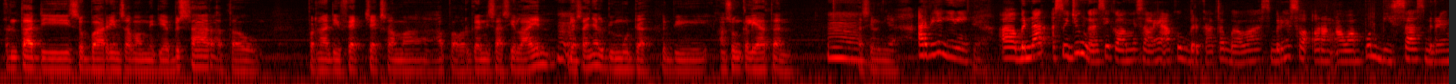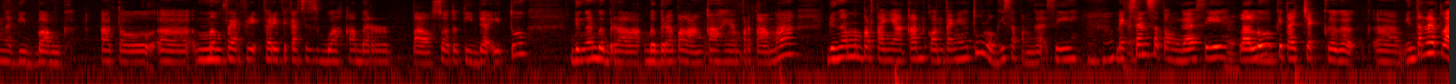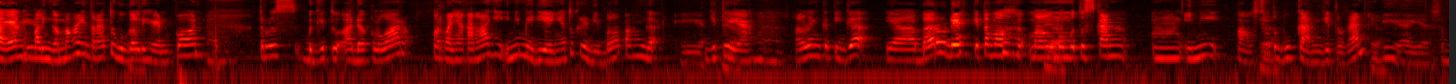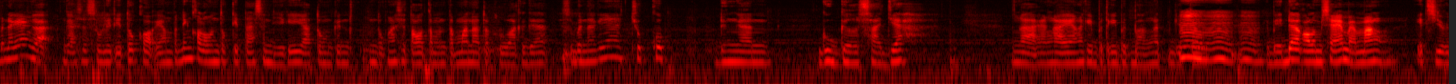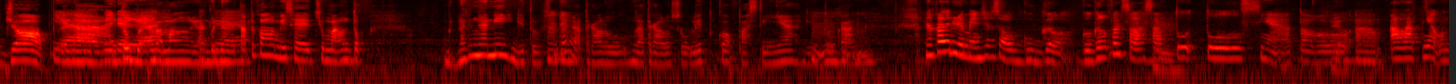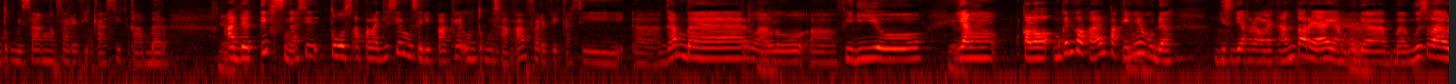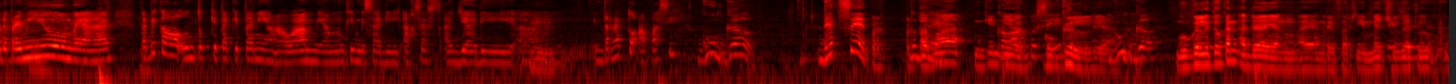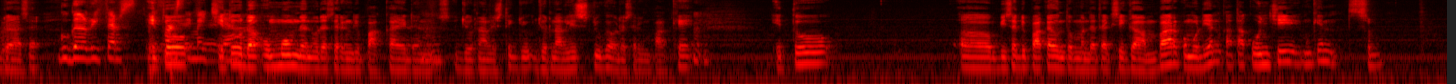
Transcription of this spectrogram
entah disebarin sama media besar atau pernah di fact check sama apa organisasi lain biasanya lebih mudah, lebih langsung kelihatan hasilnya. artinya gini uh, benar setuju nggak sih kalau misalnya aku berkata bahwa sebenarnya seorang awam pun bisa sebenarnya ngedebunk atau uh, memverifikasi sebuah kabar palsu atau tidak itu dengan beberapa beberapa langkah. Yang pertama dengan mempertanyakan kontennya itu logis apa enggak sih? Make sense atau enggak sih? Lalu kita cek ke uh, internet lah ya. yang paling gampang kan internet tuh Google di handphone terus begitu ada keluar pertanyakan lagi ini medianya tuh kredibel apa enggak Iya. gitu ya lalu yang ketiga ya baru deh kita mau mau Iya. memutuskan mm, ini palsu Iya. atau bukan gitu kan Iya. Iya iya, sebenarnya nggak nggak sesulit itu kok. Yang penting kalau untuk kita sendiri atau mungkin untuk ngasih tahu teman-teman atau keluarga, sebenarnya cukup dengan Google saja, nggak nggak yang ribet-ribet banget gitu. Hmm, hmm, hmm. Beda kalau misalnya memang it's your job, Iya, nah beda itu ya. memang yang benar. Tapi kalau misalnya cuma untuk benar nggak nih? gitu, sebenarnya nggak terlalu nggak terlalu sulit kok pastinya gitu kan. Nah kalau udah mention soal Google, Google kan salah satu toolsnya atau um, alatnya untuk bisa ngeverifikasi kabar. Ada tips nggak sih tools apalagi sih yang bisa dipakai untuk misalkan verifikasi uh, gambar, lalu uh, video, yang kalau mungkin kalau kalian pakainya yang udah disediakan oleh kantor ya, yang udah bagus lah, udah premium ya kan. Tapi kalau untuk kita kita nih yang awam, yang mungkin bisa diakses aja di um, internet tuh apa sih? Google, that's it. Per- pertama mungkin Kalau ya aku sih, Google ya. Google. Google itu kan ada yang yang reverse image juga tuh udah Google reverse itu reverse image itu ya. udah umum dan udah sering dipakai dan jurnalistik ju- jurnalis juga udah sering pakai itu eh, bisa dipakai untuk mendeteksi gambar kemudian kata kunci mungkin se-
